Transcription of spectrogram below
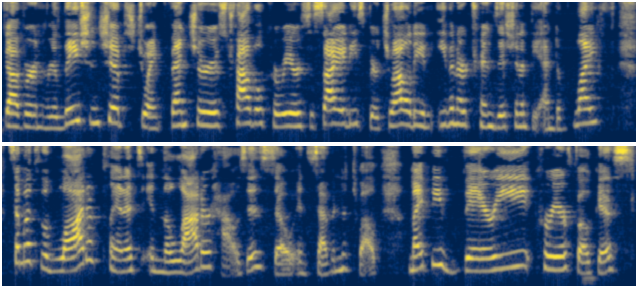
govern relationships, joint ventures, travel, career, society, spirituality, and even our transition at the end of life. Some with a lot of planets in the latter houses, so in 7 to 12, might be very career focused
